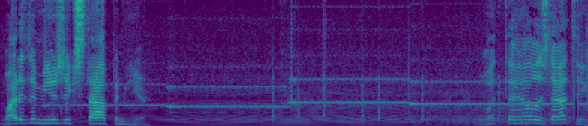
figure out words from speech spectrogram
Why did the music stop in here? What the hell is that thing?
